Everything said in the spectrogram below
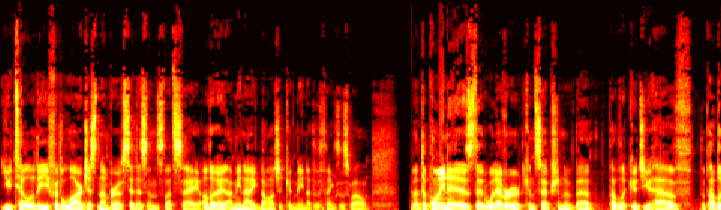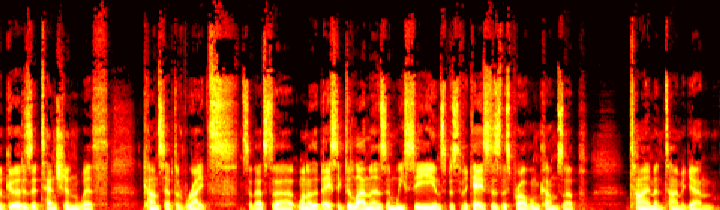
utility for the largest number of citizens, let's say. Although, I mean, I acknowledge it can mean other things as well. But the point is that whatever conception of that public good you have, the public good is at tension with concept of rights. So that's uh, one of the basic dilemmas, and we see in specific cases this problem comes up time and time again.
